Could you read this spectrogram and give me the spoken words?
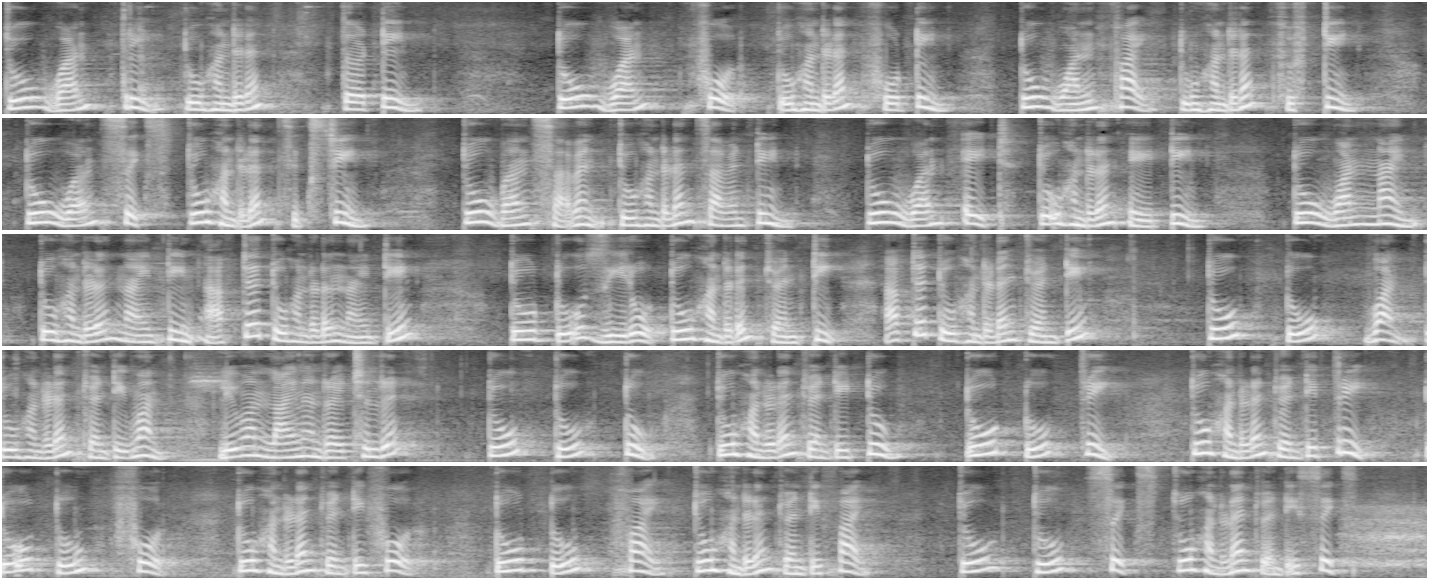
213, 213, 214, 214, 215, 215, 216, 216, 217, 217, 218, 218, 219, 219. After 219, 220, 220. After 220, 221, 221. Leave one line and write children. 222, 222, 223, 223, 224, 224, 225, 225, 226,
